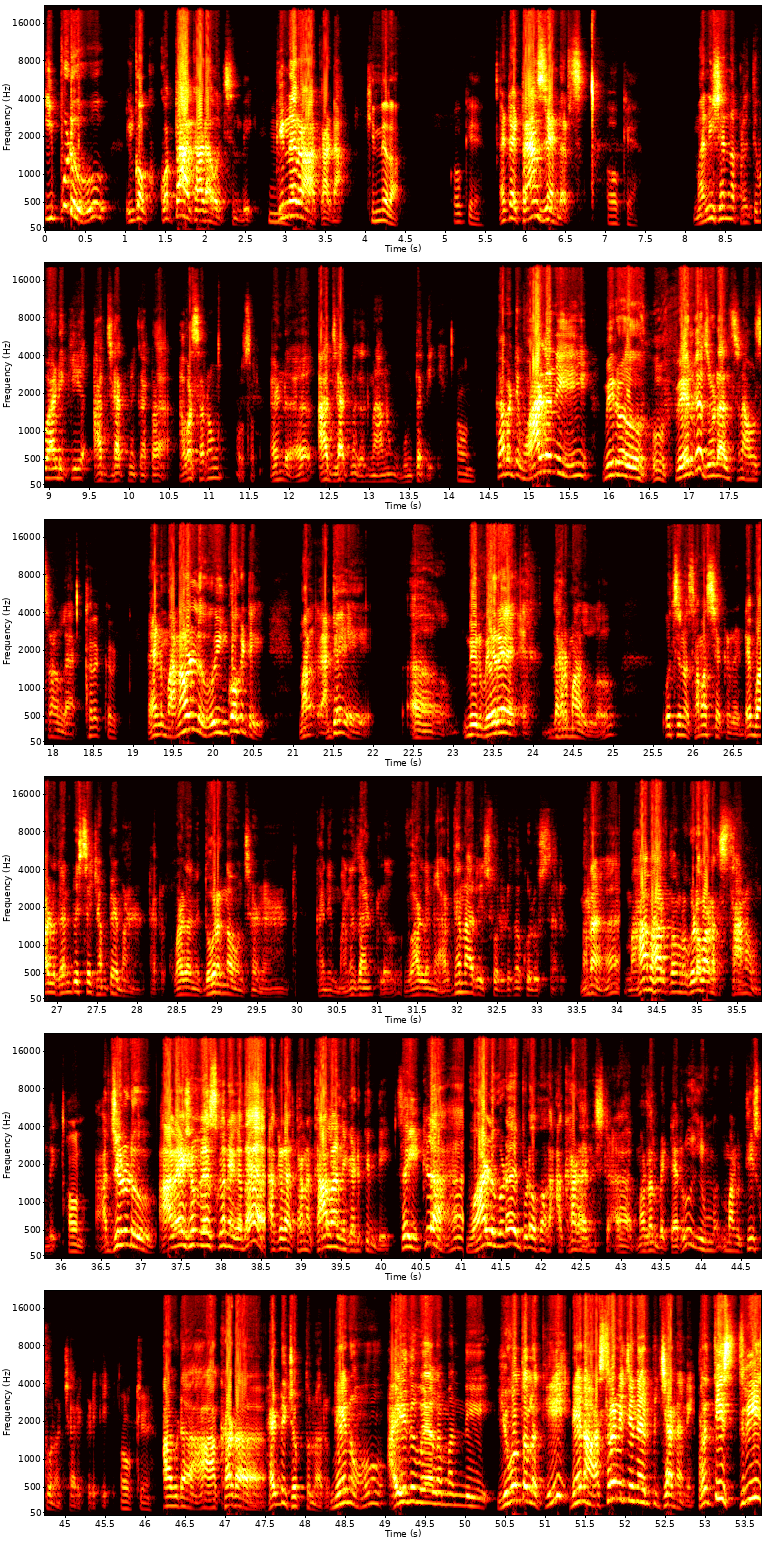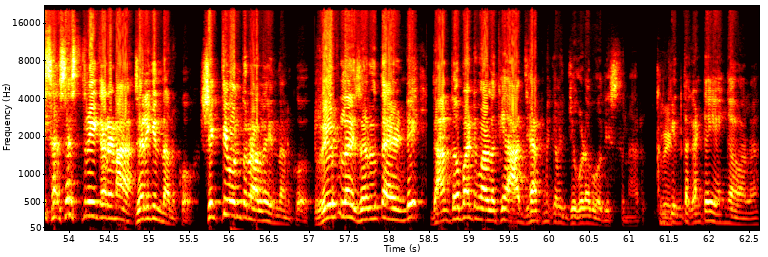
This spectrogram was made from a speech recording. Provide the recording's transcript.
ఇప్పుడు ఇంకొక కొత్త అఖాడా వచ్చింది. కిన్నెర అఖాడా కిన్నెరా. ఓకే. అంటే ట్రాన్స్జెండర్స్. ఓకే. మనిషి అన్న ప్రతివాడికి ఆధ్యాత్మికత అవసరం. అవసరం. అండ్ ఆధ్యాత్మిక జ్ఞానం ఉంటుంది. కాబట్టి వాళ్ళని మీరు వేరుగా చూడాల్సిన అవసరం లే. Correct correct. అండ్ మనవాళ్ళు ఇంకొకటి మన అంటే మీరు వేరే ధర్మాల్లో వచ్చిన సమస్య ఎక్కడంటే వాళ్ళు కనిపిస్తే చంపేయమని అంటారు వాళ్ళని దూరంగా ఉంచండి అంటారు కానీ మన దాంట్లో వాళ్ళని అర్ధనారీశ్వరుడుగా కొలుస్తారు. మన మహాభారతంలో కూడా వాళ్ళకి స్థానం ఉంది. అవును. అర్జునుడు ఆవేశం వేసుకునే కదా అక్కడ తన కాలాన్ని గడిపింది. సో ఇట్లా వాళ్ళు కూడా ఇప్పుడు ఒక అఖాడాన్ని మొదలు పెట్టారు. మనం తీసుకొని వచ్చారు ఇక్కడికి. ఓకే. ఆవిడ ఆ అఖాడ హెడ్ చెప్తున్నారు. నేను ఐదు వేల మంది యువతులకి నేను అస్త్ర విద్య నేర్పించానని. ప్రతి స్త్రీ సశస్త్రీకరణ జరిగిందనుకో శక్తివంతురాలైందనుకో రేపులు జరుగుతాయండి. దాంతో పాటు వాళ్ళకి ఆధ్యాత్మిక విద్య కూడా బోధిస్తున్నారు. ఇంతకంటే ఏం కావాలా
